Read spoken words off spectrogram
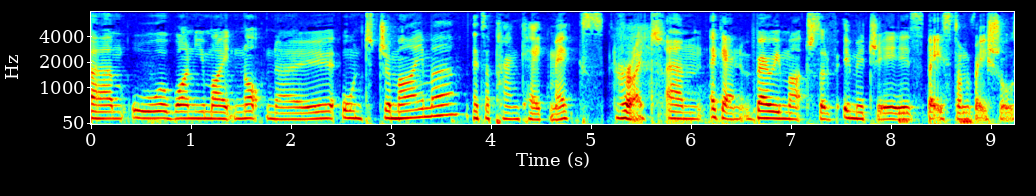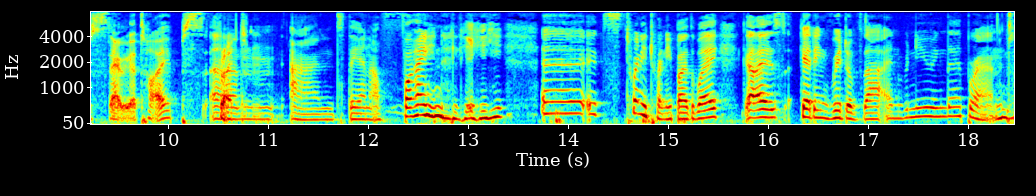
Um, or one you might not know, Aunt Jemima. It's a pancake mix. Right. Um, again, very much sort of images based on racial stereotypes. Um, Right. And they are now finally, uh, it's 2020 by the way, guys, getting rid of that and renewing their brand.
